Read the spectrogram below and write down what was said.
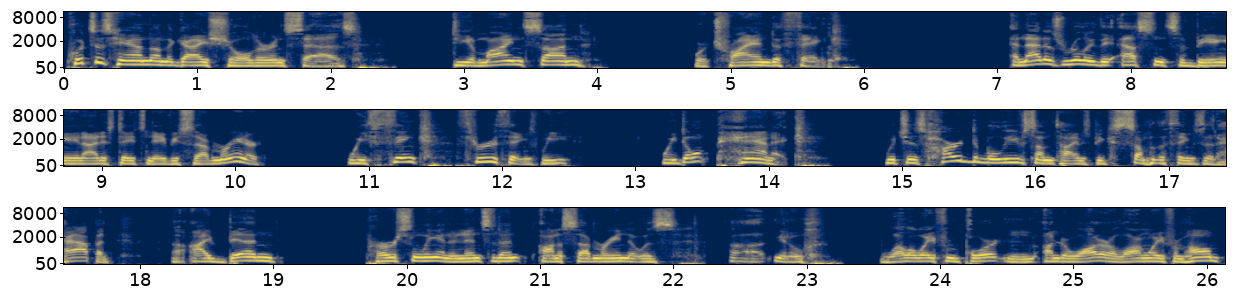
puts his hand on the guy's shoulder and says, do you mind, son? We're trying to think. And that is really the essence of being a United States Navy submariner. We think through things. We we don't panic. which is hard to believe sometimes because some of the things that happen. Uh, I've been personally in an incident on a submarine that was, uh, you know, well away from port and underwater, a long way from home.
